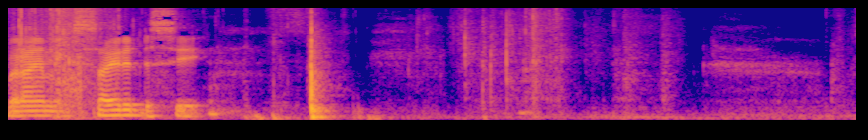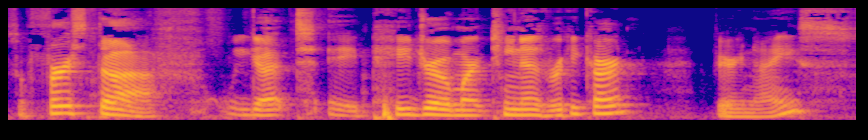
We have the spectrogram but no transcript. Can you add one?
but I am excited to see. So first off, we got a Pedro Martinez rookie card. Very nice.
